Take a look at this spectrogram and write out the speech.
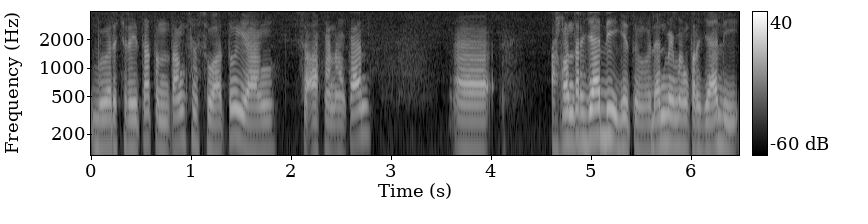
bercerita tentang sesuatu yang seakan-akan uh, akan terjadi gitu dan memang terjadi.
